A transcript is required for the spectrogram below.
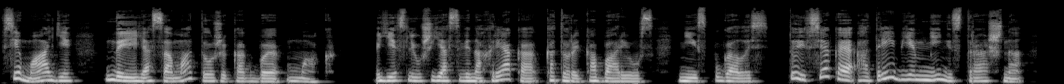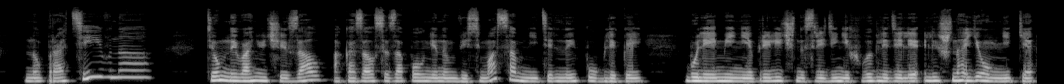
Все маги, да и я сама тоже как бы маг. Если уж я свинохряка, который Кабариус, не испугалась, то и всякое отребье мне не страшно. Но противно... Темный вонючий зал оказался заполненным весьма сомнительной публикой – более-менее прилично среди них выглядели лишь наемники,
